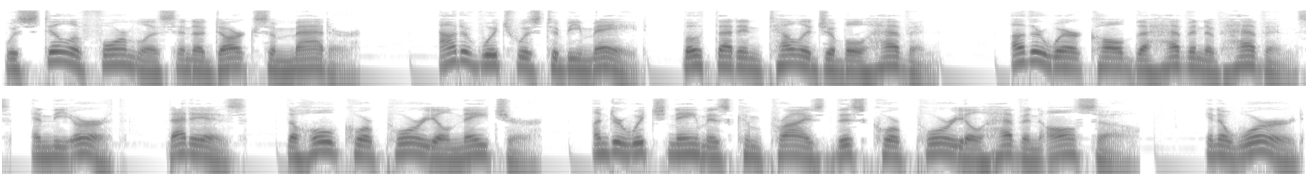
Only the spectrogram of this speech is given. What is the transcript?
was still a formless and a darksome matter, out of which was to be made, both that intelligible heaven, otherwhere called the heaven of heavens, and the earth, that is, the whole corporeal nature, under which name is comprised this corporeal heaven also. In a word,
